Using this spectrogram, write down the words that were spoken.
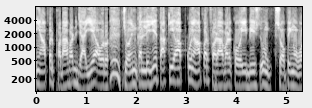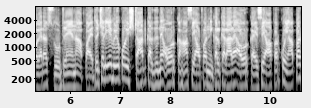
यहाँ पर फटाफट जाइए और ज्वाइन कर लीजिए ताकि आपको यहाँ पर फटाफट कोई भी शॉपिंग वगैरह सूट रहे ना पाए। तो चलिए वीडियो को स्टार्ट कर देते हैं और कहाँ से ऑफ़र निकल कर आ रहा है और कैसे ऑफ़र को यहाँ पर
